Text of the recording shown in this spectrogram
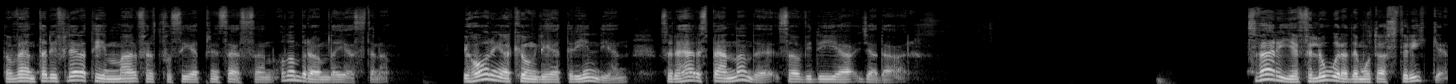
De väntade i flera timmar för att få se prinsessan och de berömda gästerna. Vi har inga kungligheter i Indien, så det här är spännande, sa Vidya Jadar. Sverige förlorade mot Österrike.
